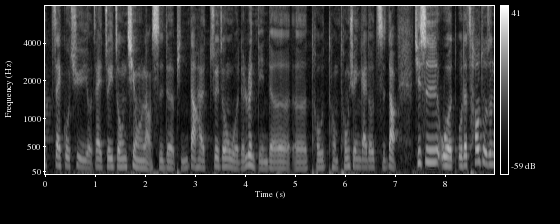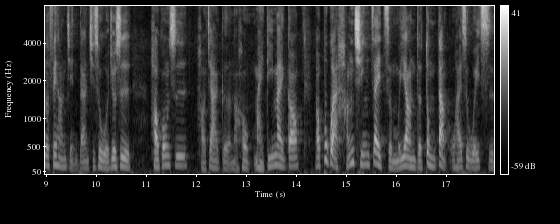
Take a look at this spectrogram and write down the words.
家在过去有在追踪庆荣老师的频道，还有追踪我的论点的呃同同同学应该都知道，其实我我的操作真的非常简单，其实我就是。好公司、好价格，然后买低卖高，然后不管行情再怎么样的动荡，我还是维持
